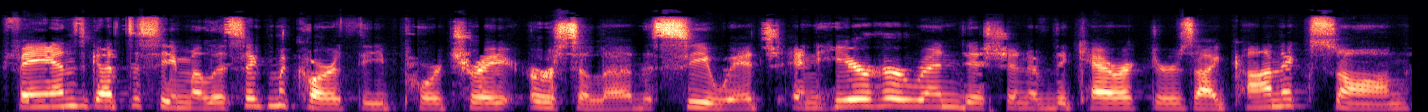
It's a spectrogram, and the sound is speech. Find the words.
Fans got to see Melissa McCarthy portray Ursula, the sea witch, and hear her rendition of the character's iconic song,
